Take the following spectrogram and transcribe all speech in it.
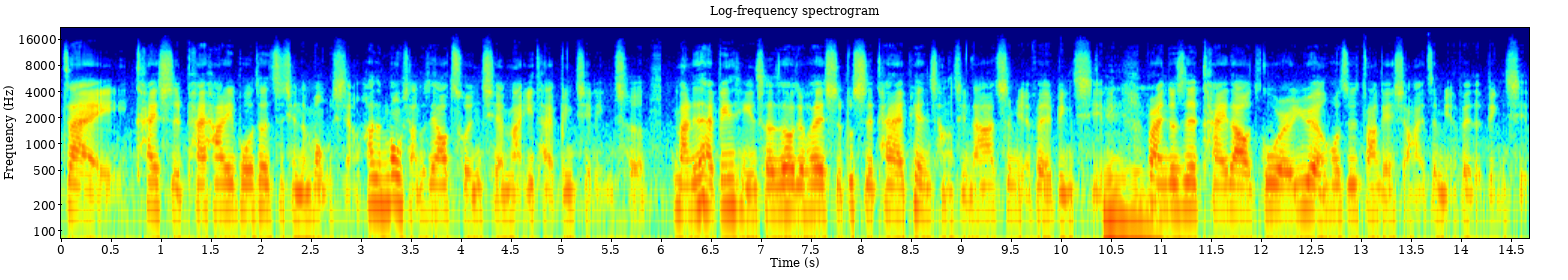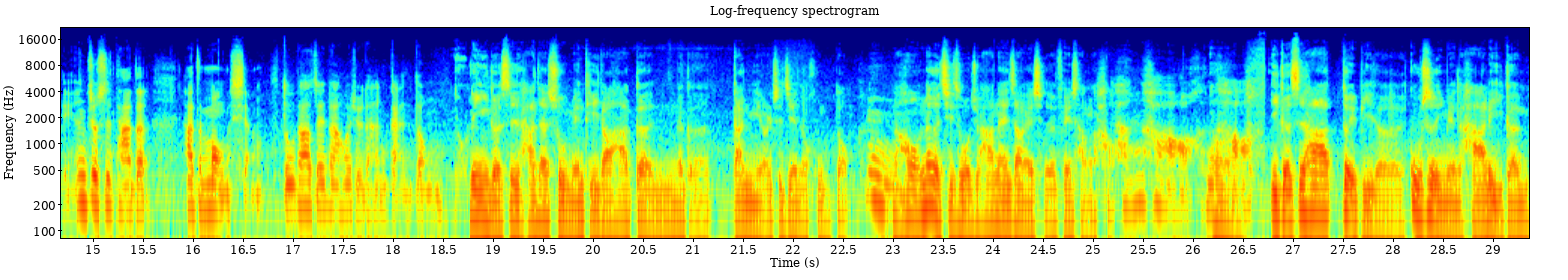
在开始拍《哈利波特》之前的梦想。他的梦想就是要存钱买一台冰淇淋车，买了这台冰淇淋车之后，就会时不时开来片场，请大家吃免费的冰淇淋，嗯不然就是开到孤儿院，或是发给小孩子免费的冰淇淋，那就是他的他的梦想。读到这段会觉得很感动，有另一个是他在书里面提到他跟那个丹尼尔之间的互动，嗯，然后那个其实我觉得他那一章也写得非常的好。很好，很好。一个是他对比了故事里面的哈利跟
